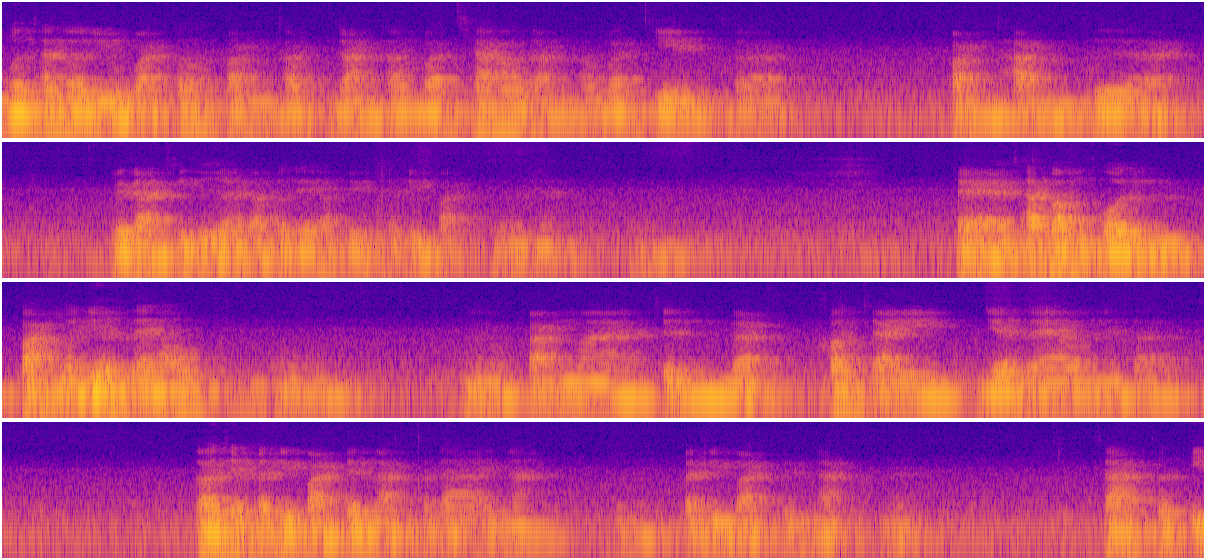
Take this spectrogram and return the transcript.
เมื่อถ้าเราอยู่วัดก็ฟังทับดังทำวัดเช้าดังทำวัดเย็นก็ฟังทำเพื่อเวลาที่เหลือเราก็ได้เอาไปปฏิบัติเลยนะแต่ถ้าบางคนฟังมาเยอะแล้ว ฟังมาจนแบบเข้าใจเยอะแล้วนะครับเราจะปฏิบัติเป็นหลักก็ได้นะปฏิบัติเป็นหลักนะสร้างสติ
